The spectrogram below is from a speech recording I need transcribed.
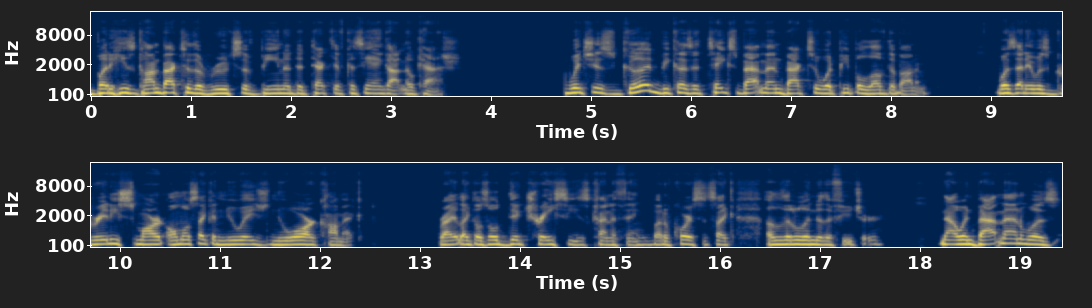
But he's gone back to the roots of being a detective because he ain't got no cash, which is good because it takes Batman back to what people loved about him was that it was gritty, smart, almost like a new age noir comic, right? Like those old Dick Tracy's kind of thing. But of course, it's like a little into the future. Now, when Batman was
